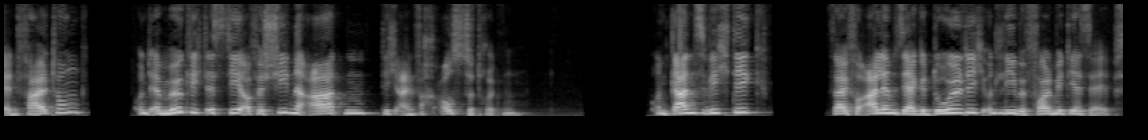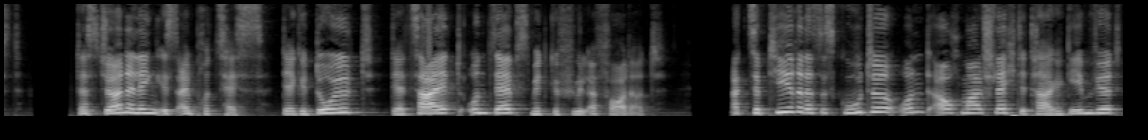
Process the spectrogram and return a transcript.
Entfaltung und ermöglicht es dir auf verschiedene Arten, dich einfach auszudrücken. Und ganz wichtig, sei vor allem sehr geduldig und liebevoll mit dir selbst. Das Journaling ist ein Prozess, der Geduld, der Zeit und Selbstmitgefühl erfordert. Akzeptiere, dass es gute und auch mal schlechte Tage geben wird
